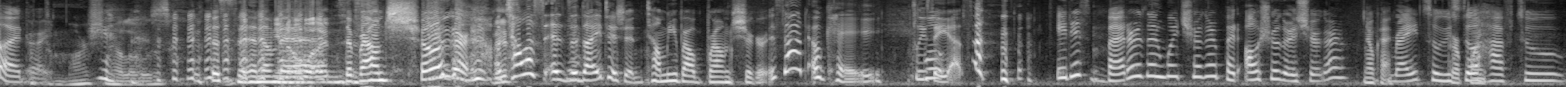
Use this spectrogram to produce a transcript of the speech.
good. Right. the marshmallows. The cinnamon, what? the brown sugar. Oh, tell us, as a dietitian, tell me about brown sugar. Is that okay? Please say yes. It is better than white sugar, but all sugar is sugar. Okay. Right? So you Fair still point. have to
